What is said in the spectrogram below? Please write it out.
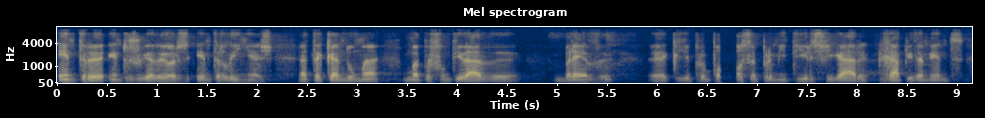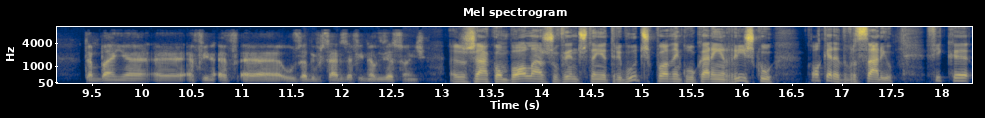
entre, entre jogadores, entre linhas, atacando uma, uma profundidade breve que lhe possa permitir chegar rapidamente também a, a, a, os adversários a finalizações. Já com bola, a Juventus tem atributos que podem colocar em risco qualquer adversário. Fica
